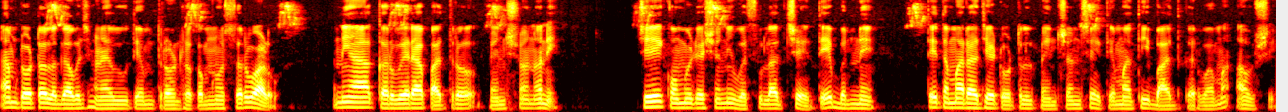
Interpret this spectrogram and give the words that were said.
આમ ટોટલ અગાઉ જણાવ્યું તેમ ત્રણ રકમનો સરવાળો અને આ કરવેરા પાત્ર, પેન્શન અને જે કોમ્યુટેશનની વસૂલાત છે તે બંને, તે તમારા જે ટોટલ પેન્શન છે તેમાંથી બાદ કરવામાં આવશે.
